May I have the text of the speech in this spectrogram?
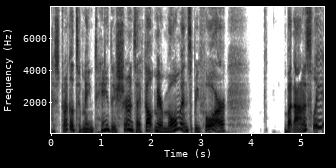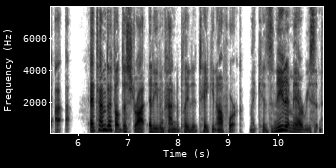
I struggled to maintain the assurance I felt mere moments before but honestly, I, at times I felt distraught and even contemplated taking off work. My kids needed me, I reasoned.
